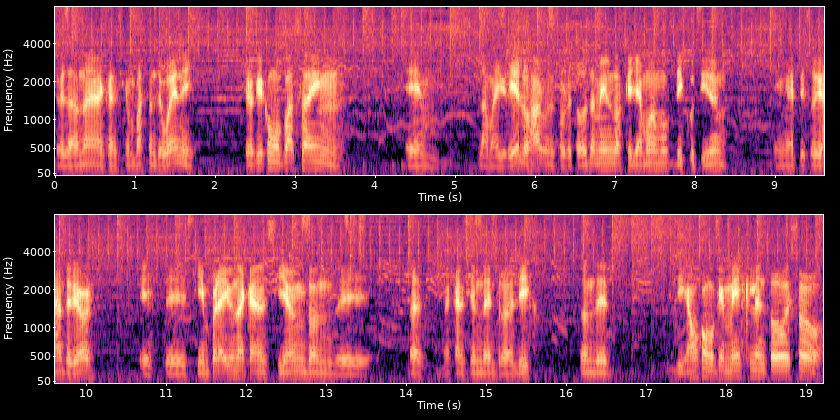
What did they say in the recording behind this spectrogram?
De verdad una canción bastante buena y creo que como pasa en, la mayoría de los álbumes, sobre todo también los que ya hemos discutido en, episodios anteriores, este, siempre hay una canción donde, una canción dentro del disco, donde digamos como que mezclan todo eso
